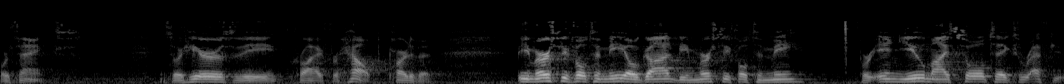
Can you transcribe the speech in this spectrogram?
or thanks. And so here's the cry for help, part of it. Be merciful to me, O God, be merciful to me, for in you my soul takes refuge.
